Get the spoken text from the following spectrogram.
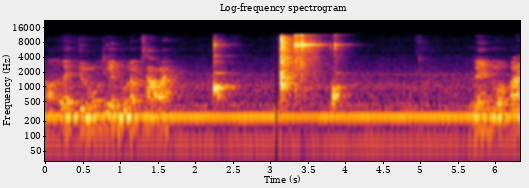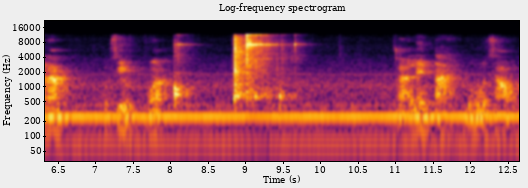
Đó, Vâng, lên tứ ngũ thiên 456 này. Lên 135 không xỉu đúng không ạ? Lại lên tài 446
